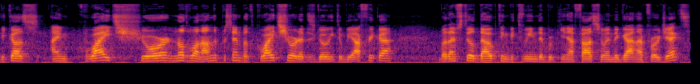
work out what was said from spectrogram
because I'm quite sure, not 100%, but quite sure that it's going to be Africa. But I'm still doubting between the Burkina Faso and the Ghana project.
